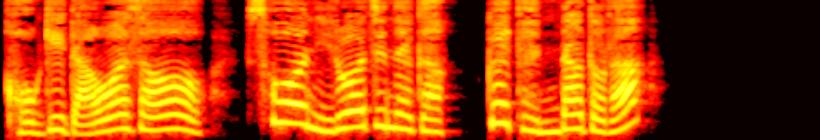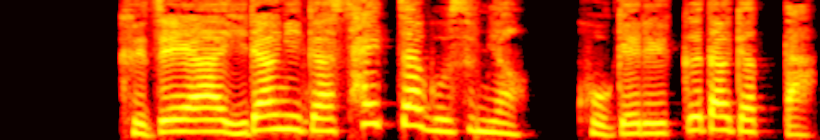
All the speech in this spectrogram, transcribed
거기 나와서 소원 이루어진 애가 꽤 된다더라? 그제야 이랑이가 살짝 웃으며 고개를 끄덕였다.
